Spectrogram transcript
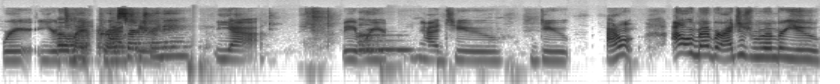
Where your Oh, my ProStart to- training? Yeah. Where your team had to do I don't I don't remember. I just remember you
